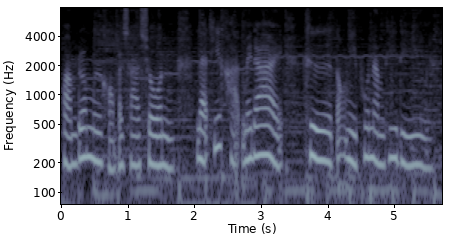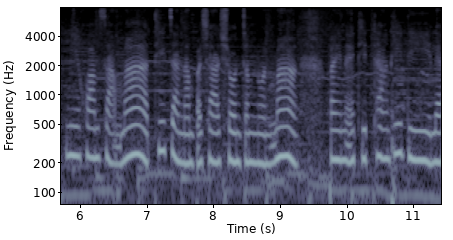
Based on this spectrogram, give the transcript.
ความร่วมมือของประชาชน และที่ขาดไม่ได้ คือต้องมีผู้นำที่ดี มีความสามารถที่จะนำประชาชนจำนวนมาก ไปในทิศทางที่ดีและ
